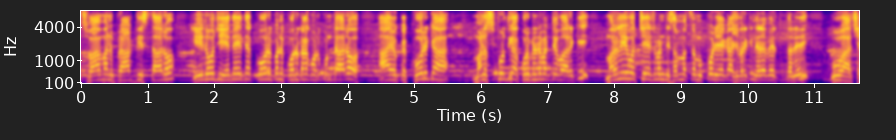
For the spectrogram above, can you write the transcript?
స్వామిని ప్రార్థిస్తారో ఈ రోజు ఏదైతే కోరుకొని కోరికలు కొడుకుంటారో ఆ యొక్క కోరిక మనస్ఫూర్తిగా కోరుకున్నటువంటి వారికి మరలీ వచ్చేటువంటి సంవత్సరం ముక్కోడి ఏకాశి వరకు నెరవేరుతుంది అనేది ఊవాచ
